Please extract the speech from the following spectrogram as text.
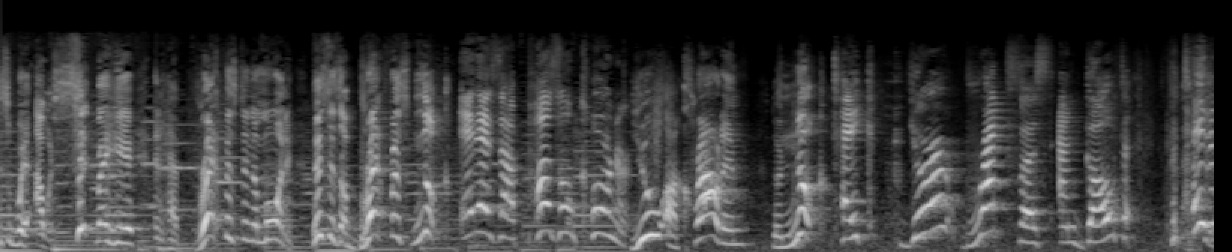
This is where I would sit right here and have breakfast in the morning. This is a breakfast nook. It is a puzzle corner. You are crowding the nook. Take your breakfast and go to. Potato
